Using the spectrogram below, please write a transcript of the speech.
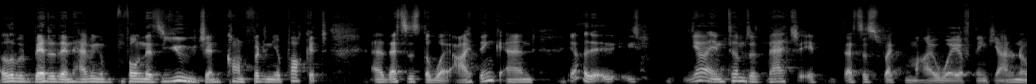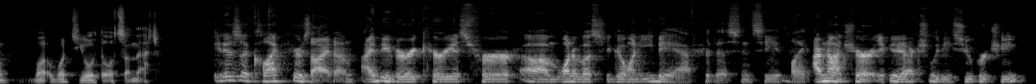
a little bit better than having a phone that's huge and can't fit in your pocket. Uh, that's just the way I think. And yeah, yeah. In terms of that, it that's just like my way of thinking. I don't know what what's your thoughts on that. It is a collector's item. I'd be very curious for um, one of us to go on eBay after this and see. Like, I'm not sure. It could actually be super cheap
